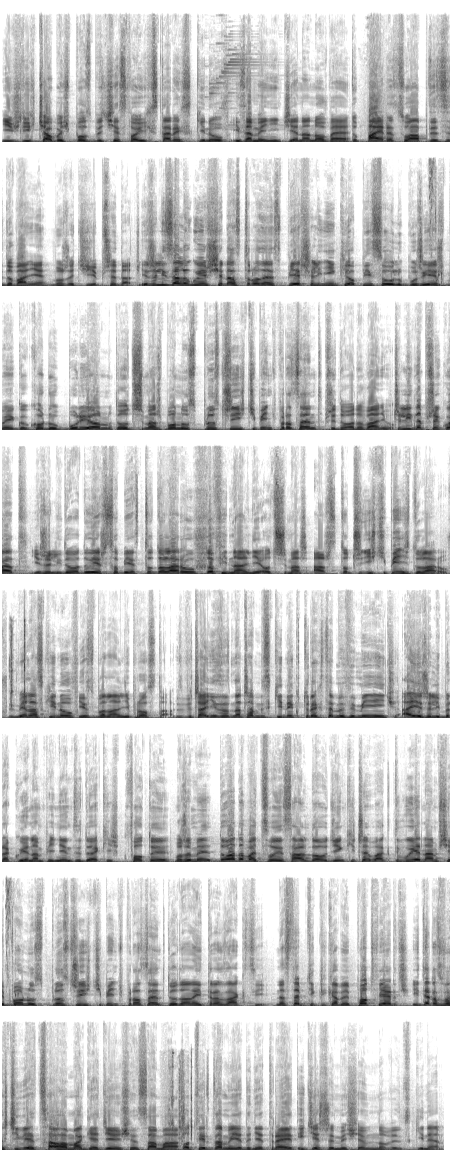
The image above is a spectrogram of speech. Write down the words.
Jeśli chciałbyś pozbyć się swoich starych skinów i zamienić je na nowe, to Pirate Swap zdecydowanie może ci się przydać. Jeżeli zalogujesz się na stronę z pierwszej linijki opisu lub użyjesz mojego kodu BULLION, to otrzymasz bonus plus 35% przy doładowaniu. Czyli na przykład, jeżeli doładujesz sobie 100 dolarów, to finalnie otrzymasz aż 135 dolarów. Wymiana skinów jest banalnie prosta. Zwyczajnie zaznaczamy skiny, które chcemy wymienić, a jeżeli brakuje nam pieniędzy do jakiejś kwoty, możemy doładować swoje saldo, dzięki czemu aktywuje nam się bonus plus 35% do danej transakcji. Następnie klikamy potwierdź i teraz właściwie cała magia dzieje się sama. Potwierdzamy jedynie trade i cieszymy się nowym skinem.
